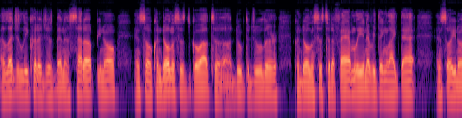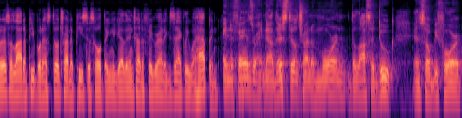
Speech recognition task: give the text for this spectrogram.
allegedly could have just been a setup, you know. And so condolences go out to uh, Duke the jeweler, condolences to the family and everything like that. And so, you know, there's a lot of people that's still trying to piece this whole thing together and try to figure out exactly what happened. And the fans right now, they're still trying to mourn the loss of Duke. And so before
